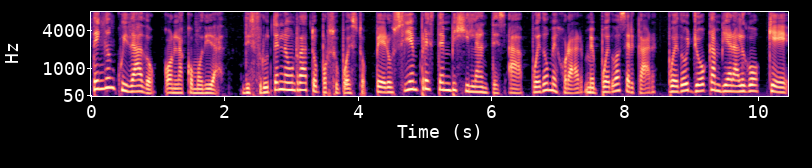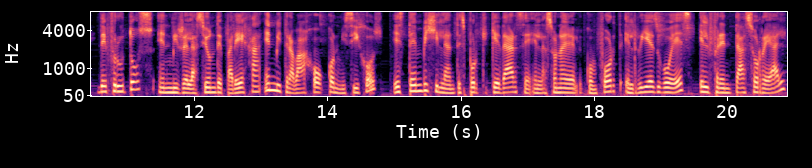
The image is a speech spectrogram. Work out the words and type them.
tengan cuidado con la comodidad. Disfrútenla un rato, por supuesto, pero siempre estén vigilantes a puedo mejorar, me puedo acercar, puedo yo cambiar algo que de frutos en mi relación de pareja, en mi trabajo, con mis hijos. Estén vigilantes porque quedarse en la zona del confort, el riesgo es el frentazo real.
